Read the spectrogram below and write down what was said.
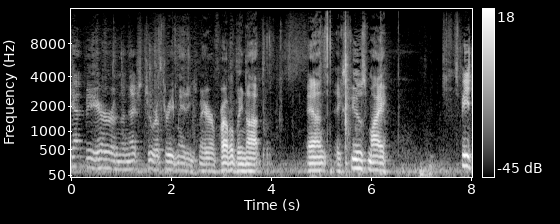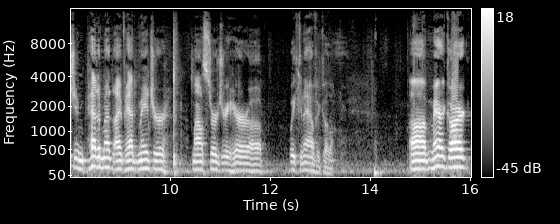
can't be here in the next two or three meetings, Mayor, probably not. And excuse my speech impediment, I've had major mouth surgery here a week and a half ago. Uh, Mayor Guard,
